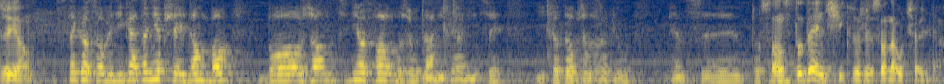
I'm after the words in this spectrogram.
Żyją. z tego co wynika, to nie przyjdą, bo, bo rząd nie otworzył dla nich granicy i to dobrze zrobił, więc y, to Są studenci, którzy są na uczelniach.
